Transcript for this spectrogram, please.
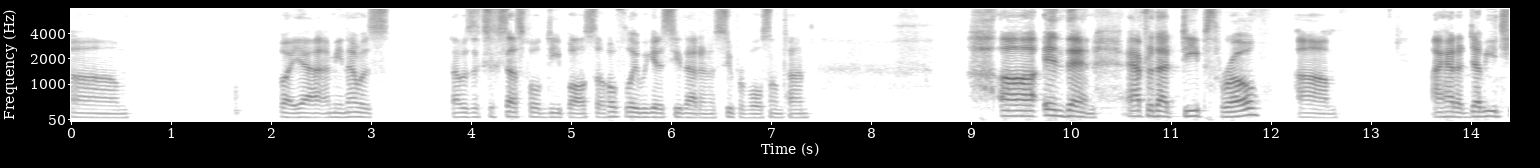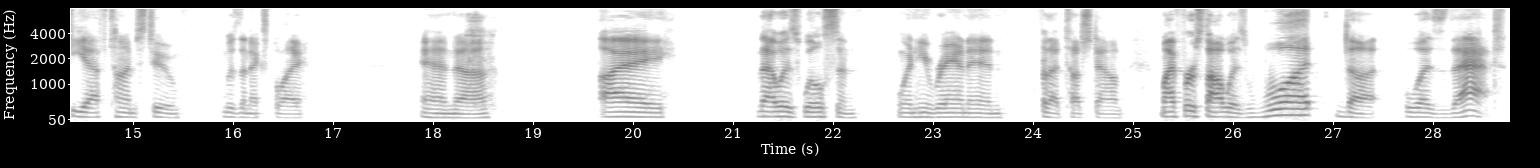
Um, but yeah, I mean that was that was a successful deep ball. So hopefully we get to see that in a Super Bowl sometime. Uh, and then after that deep throw, um, I had a WTF times two was the next play, and uh, I that was Wilson when he ran in for that touchdown. My first thought was, "What the was that?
